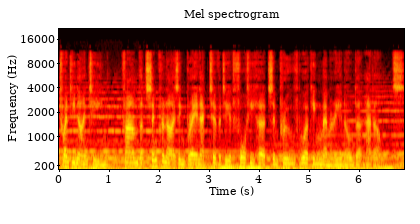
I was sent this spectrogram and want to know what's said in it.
2019, found that synchronizing brain activity at 40 Hz improved working memory in older adults.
